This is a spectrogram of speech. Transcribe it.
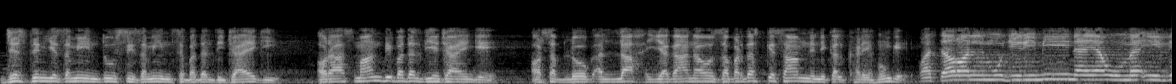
جس دن یہ زمین دوسری زمین سے بدل دی جائے گی اور آسمان بھی بدل دیے جائیں گے اور سب لوگ اللہ یگانہ و زبردست کے سامنے نکل کھڑے ہوں گے۔ وترى المجرمين يومئذ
